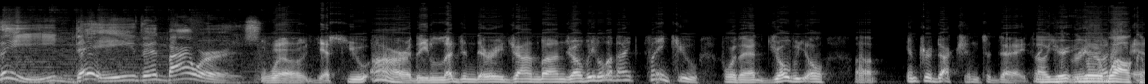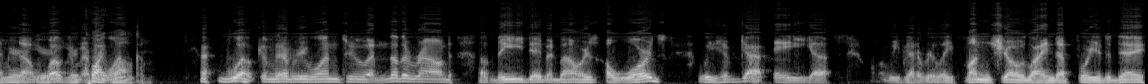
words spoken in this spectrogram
the David Bowers. Well, yes, you are the legendary John Bon Jovial, and I thank you for that jovial uh, introduction today. Thank oh, you're, you you're welcome. And, you're, uh, you're, welcome you're quite everyone. welcome. welcome everyone to another round of the David Bowers Awards. We have got a uh, we've got a really fun show lined up for you today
